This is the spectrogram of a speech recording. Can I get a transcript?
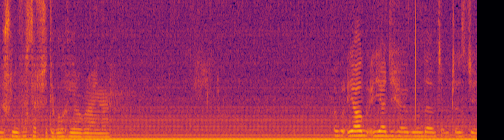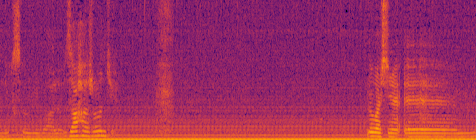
Już mi wystarczy tego Herobrina. Ja, ja dzisiaj oglądałem cały czas dziennik survivalu. Zacha rządzi. No właśnie, em,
